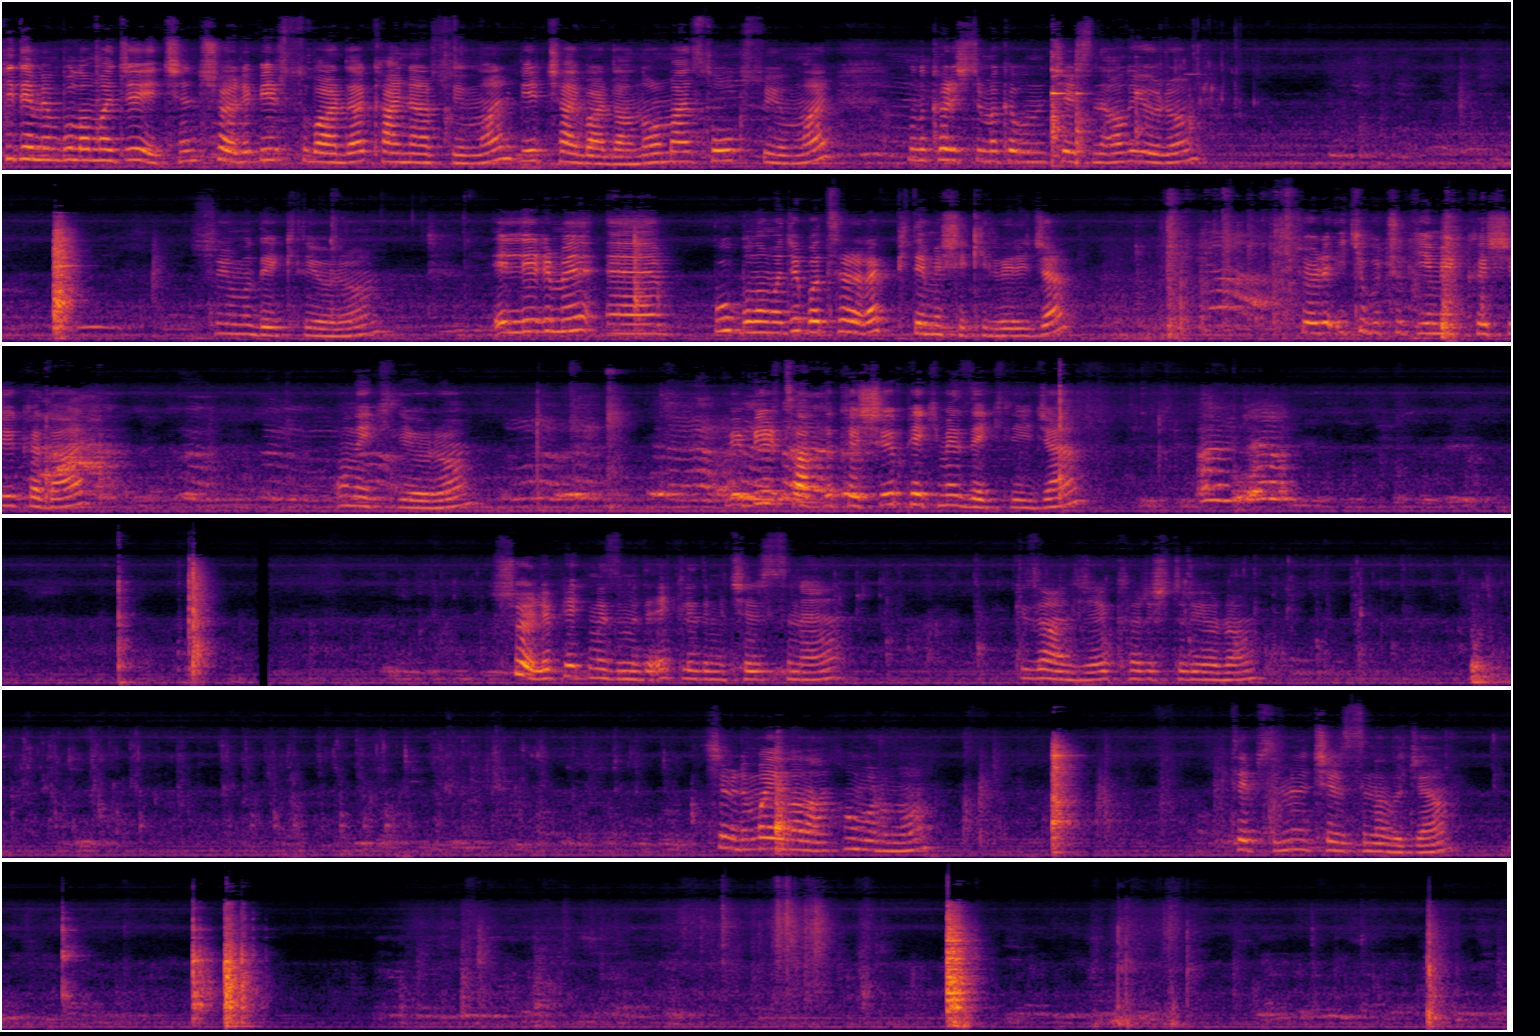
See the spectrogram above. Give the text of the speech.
Pidemin bulamacağı için şöyle bir su bardağı kaynar suyum var. Bir çay bardağı normal soğuk suyum var. Bunu karıştırma kabının içerisine alıyorum. Suyumu da ekliyorum. Ellerimi e, bu bulamaca batırarak pideme şekil vereceğim. Şöyle iki buçuk yemek kaşığı kadar un ekliyorum. Ve bir tatlı kaşığı pekmez ekleyeceğim. Şöyle pekmezimi de ekledim içerisine. Güzelce karıştırıyorum. Şimdi mayalanan hamurumu tepsimin içerisine alacağım.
